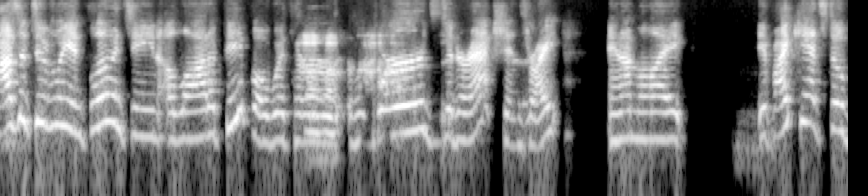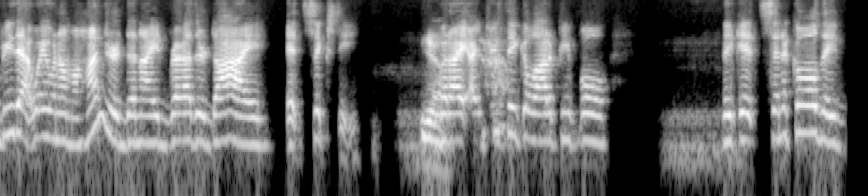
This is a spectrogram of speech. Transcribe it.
positively influencing a lot of people with her, Uh-huh. her words and her actions, right? And I'm like, if I can't still be that way when I'm 100, then I'd rather die at 60. Yeah. But I, I do think a lot of people they get cynical. They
